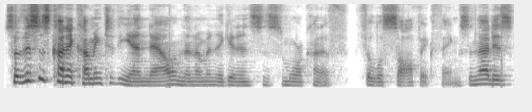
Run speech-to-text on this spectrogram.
So this is kind of coming to the end now, and then I'm going to get into some more kind of philosophic things. And that is,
